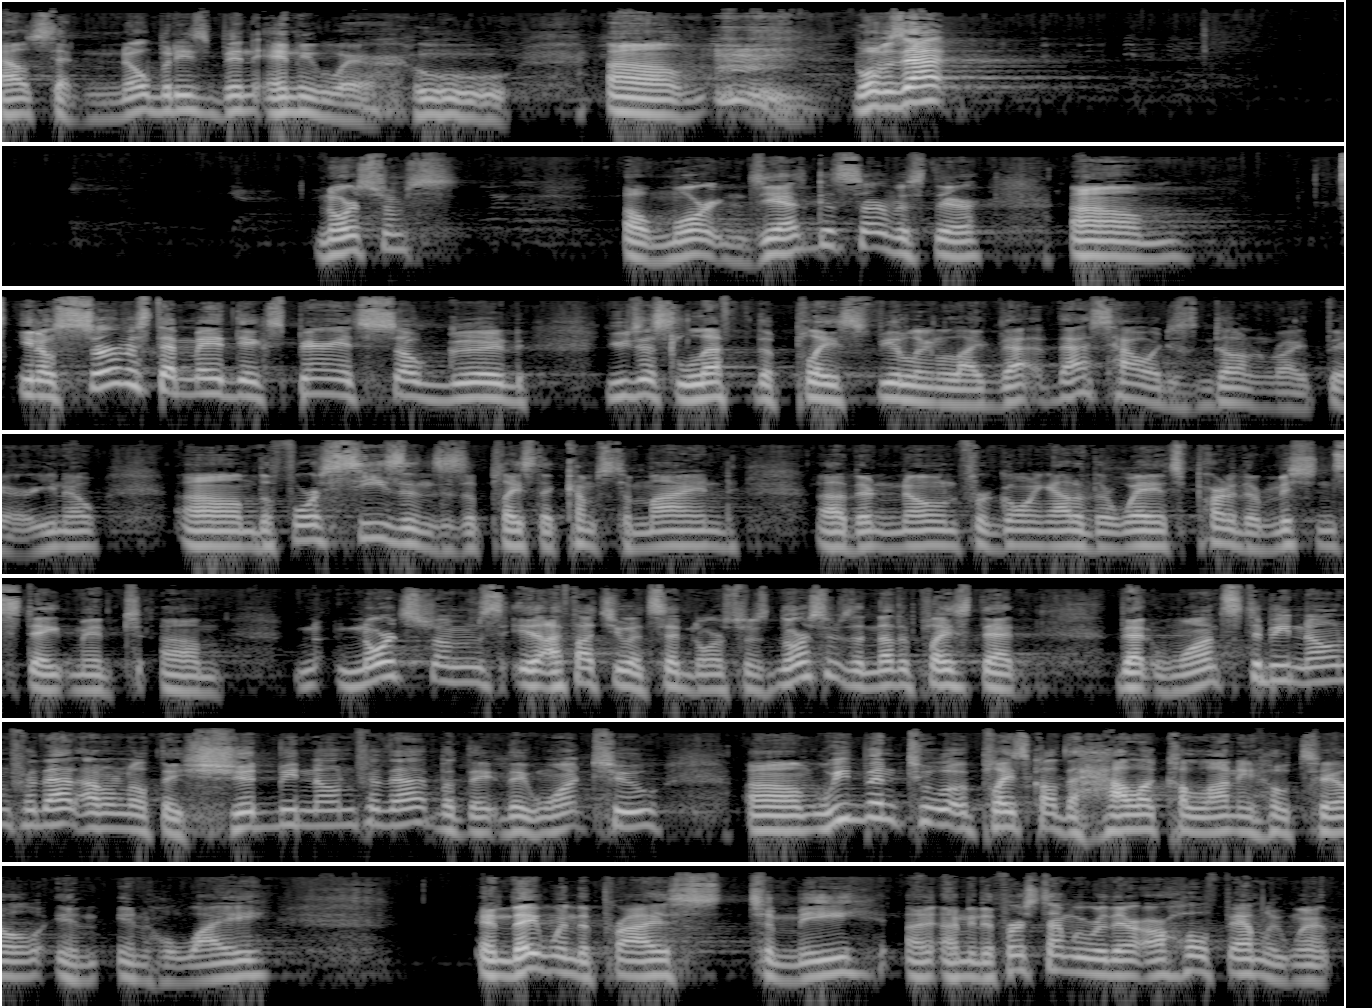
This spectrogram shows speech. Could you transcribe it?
outstanding. Nobody's been anywhere. Ooh. Um, What was that? Nordstrom's? Oh, Morton's. Yeah, good service there. Um, you know, service that made the experience so good, you just left the place feeling like that. That's how it is done right there. You know, um, the Four Seasons is a place that comes to mind. Uh, they're known for going out of their way. It's part of their mission statement. Um, Nordstrom's, I thought you had said Nordstrom's. Nordstrom's is another place that that wants to be known for that. I don't know if they should be known for that, but they, they want to. Um, we've been to a place called the Halekulani Hotel in, in Hawaii, and they win the prize to me. I, I mean, the first time we were there, our whole family went.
